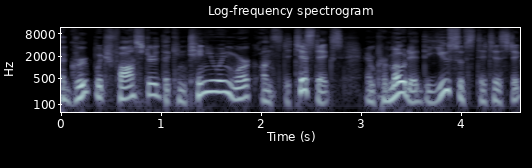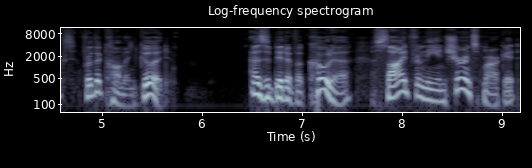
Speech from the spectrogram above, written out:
a group which fostered the continuing work on statistics and promoted the use of statistics for the common good. As a bit of a coda, aside from the insurance market,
